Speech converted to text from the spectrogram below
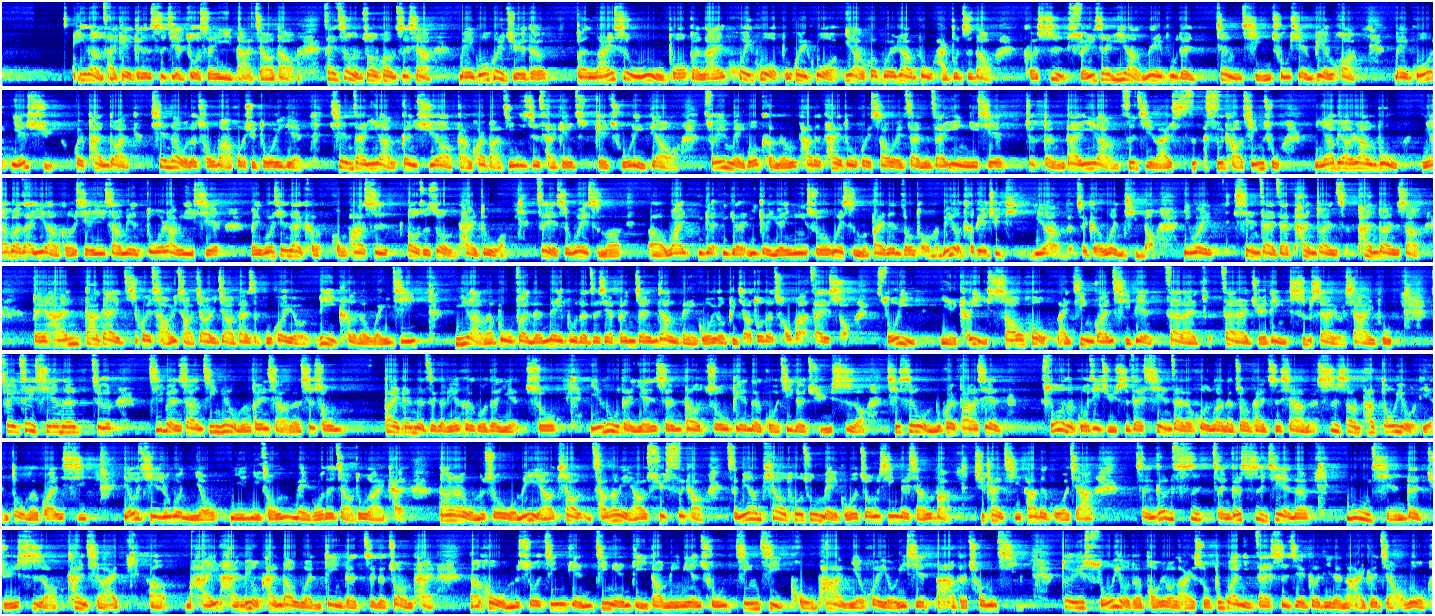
伊朗才可以跟世界做生意打交道。在这种状况之下，美国会觉得。本来是五五波，本来会过不会过，伊朗会不会让步还不知道。可是随着伊朗内部的政情出现变化，美国也许会判断，现在我的筹码或许多一点，现在伊朗更需要赶快把经济制裁给给处理掉。所以美国可能他的态度会稍微站得再硬一些，就等待伊朗自己来思思考清楚，你要不要让步，你要不要在伊朗核协议上面多让一些。美国现在可恐怕是抱着这种态度，这也是为什么呃弯。一个一个一个原因说，为什么拜登总统呢没有特别去提伊朗的这个问题哦？因为现在在判断判断上，北韩大概只会吵一吵叫一叫，但是不会有立刻的危机。伊朗的部分的内部的这些纷争，让美国有比较多的筹码在手，所以也可以稍后来静观其变，再来再来决定是不是要有下一步。所以这些呢，这个基本上今天我们分享的是从拜登的这个联合国的演说一路的延伸到周边的国际的局势哦，其实我们会发现。所有的国际局势在现在的混乱的状态之下呢，事实上它都有联动的关系。尤其如果你由你你从美国的角度来看，当然我们说我们也要跳，常常也要去思考怎么样跳脱出美国中心的想法，去看其他的国家。整个世整个世界呢，目前的局势哦，看起来呃还还没有看到稳定的这个状态。然后我们说，今年今年底到明年初，经济恐怕也会有一些大的冲击。对于所有的朋友来说，不管你在世界各地的哪一个角落。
